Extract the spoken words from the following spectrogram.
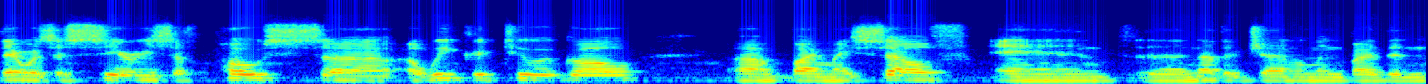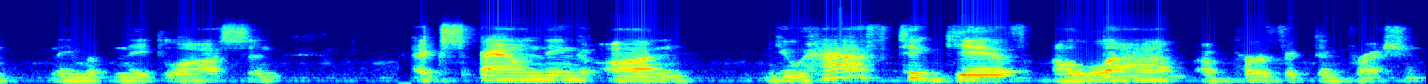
There was a series of posts uh, a week or two ago uh, by myself and another gentleman by the name of Nate Lawson expounding on you have to give a lab a perfect impression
